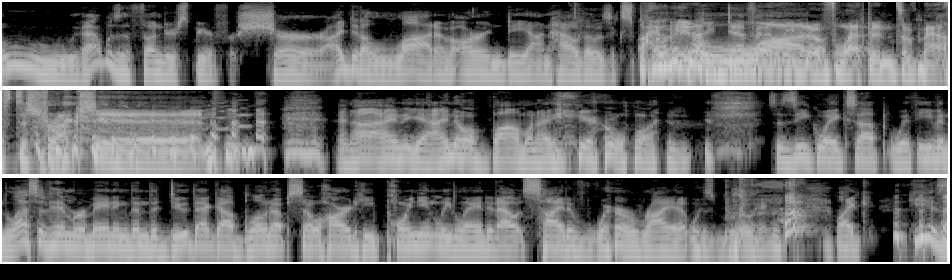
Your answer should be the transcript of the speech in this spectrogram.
"Ooh, that was a thunder spear for sure." I did a lot of R and D on how those I exploded. made a lot know. of weapons of mass destruction. and I, yeah, I know a bomb when I hear one. So Zeke wakes up with even less of him remaining than the dude that got blown up so hard he poignantly landed outside of where a riot was brewing. like he is,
